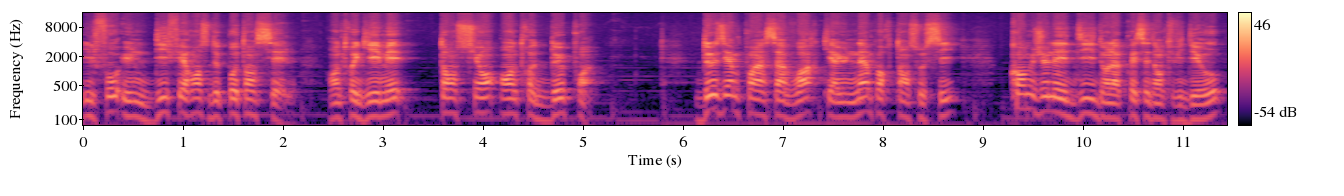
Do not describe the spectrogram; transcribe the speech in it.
il faut une différence de potentiel, entre guillemets, tension entre deux points. Deuxième point à savoir qui a une importance aussi, comme je l'ai dit dans la précédente vidéo,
